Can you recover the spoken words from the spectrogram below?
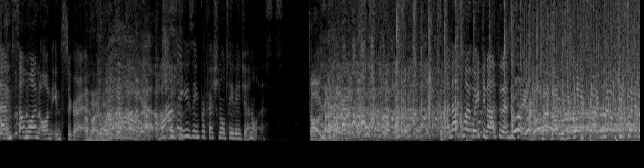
and someone on Instagram. Amazing. Yeah. Why aren't they using professional TV journalists? Oh, okay, great. And that's my week in arts and entertainment. And on that note, would you please thank Mel Tracina?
